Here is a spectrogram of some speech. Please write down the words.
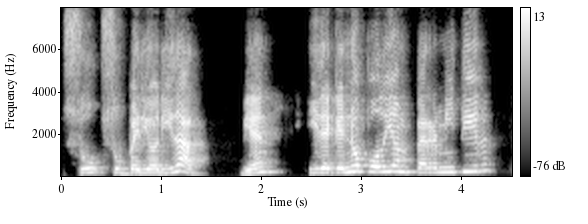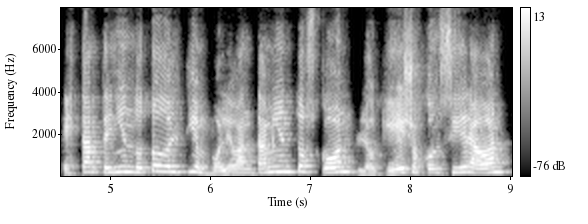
su superioridad, ¿bien? Y de que no podían permitir estar teniendo todo el tiempo levantamientos con lo que ellos consideraban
